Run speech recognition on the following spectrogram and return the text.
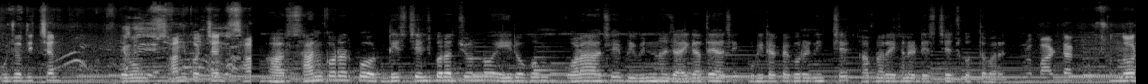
পুজো দিচ্ছেন। এবং স্নান করছেন। আর স্নান করার পর ড্রেস চেঞ্জ করার জন্য এই রকম করা আছে বিভিন্ন জায়গাতে আছে কুড়ি টাকা করে নিচ্ছে। আপনারা এখানে ড্রেস চেঞ্জ করতে পারেন। পুরো পার্কটা খুব সুন্দর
